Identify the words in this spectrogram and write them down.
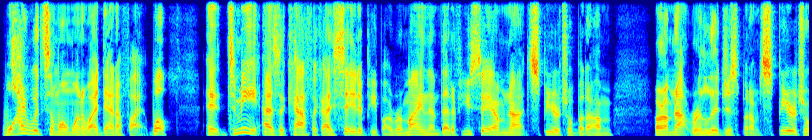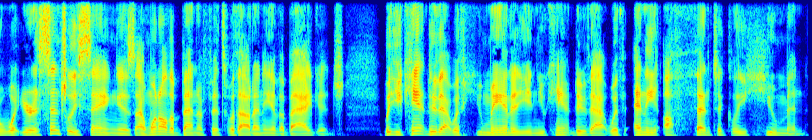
Why would someone want to identify? Well, eh, to me, as a Catholic, I say to people, I remind them that if you say I'm not spiritual, but I'm or I'm not religious, but I'm spiritual, what you're essentially saying is I want all the benefits without any of the baggage. But you can't do that with humanity and you can't do that with any authentically human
